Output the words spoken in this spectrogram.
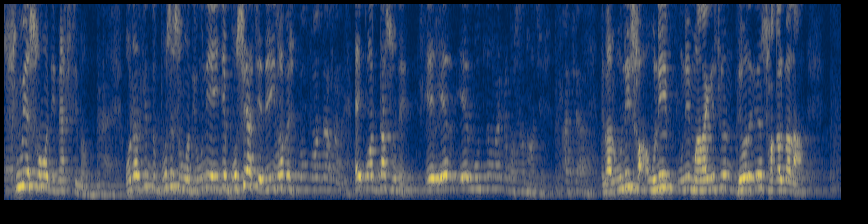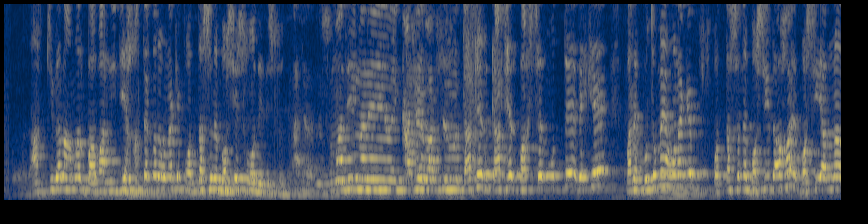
শুয়ে সমাধি ম্যাক্সিমাম ওনার কিন্তু বসে সমাধি উনি এই যে বসে আছেন এইভাবে এই পদ্মাসনে এ- এর এর মধ্যে ওনাকে বসানো আছে। আচ্ছা। এবার উনি উনি উনি মারা গেছিলেন গেছিলেন সকালবেলা। রাত্রিবেলা আমার বাবা নিজে হাতে করে ওনাকে পদ্মাসনে বসিয়ে সমাধি দিছিল। আচ্ছা সমাধি মানে ওই কাঠের বাক্সের মধ্যে? কাঠের কাঠের বাক্সের মধ্যে রেখে মানে প্রথমে ওনাকে পদ্মাসনে বসিয়ে দেওয়া হয় বসিয়ে আপনার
